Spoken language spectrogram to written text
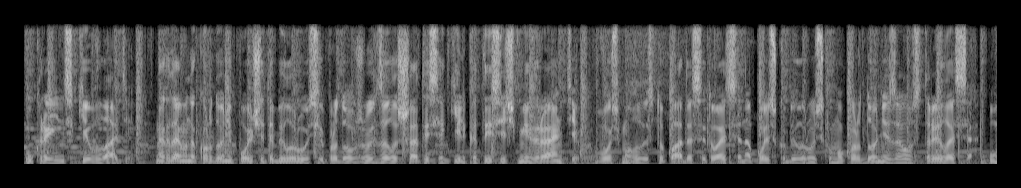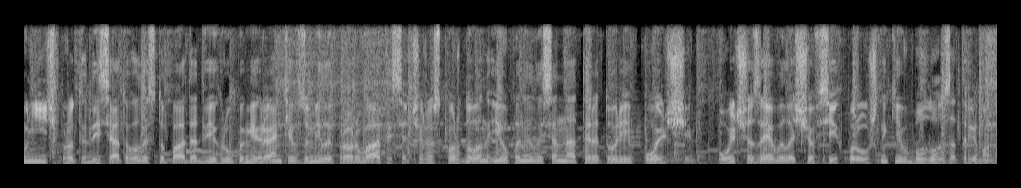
українській владі. Нагадаємо, на кордоні Польщі та Білорусі продовжують залишатися кілька тисяч мігрантів. 8 листопада ситуація на польсько-білоруському кордоні загострилася. У ніч проти 10 листопада дві групи мігрантів зуміли прорватися через кордон і опинилися на території Польщі. Польща заявила, що всіх порушників було затримано.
